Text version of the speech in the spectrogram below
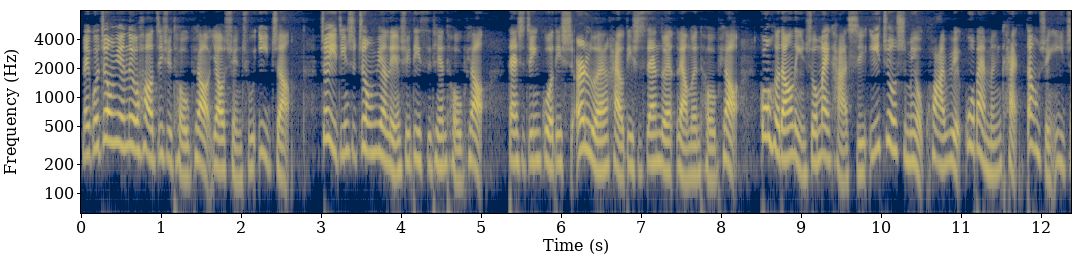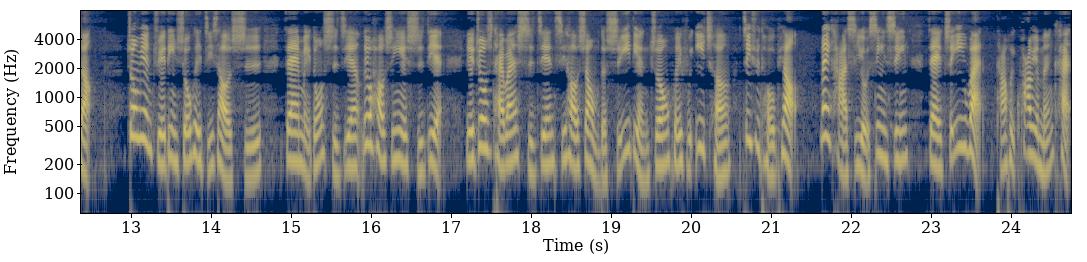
美国众院六号继续投票，要选出议长，这已经是众院连续第四天投票。但是经过第十二轮还有第十三轮两轮投票，共和党领袖麦卡锡依旧是没有跨越过半门槛当选议长。众院决定休会几小时，在美东时间六号深夜十点，也就是台湾时间七号上午的十一点钟恢复议程，继续投票。麦卡锡有信心，在这一晚他会跨越门槛。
